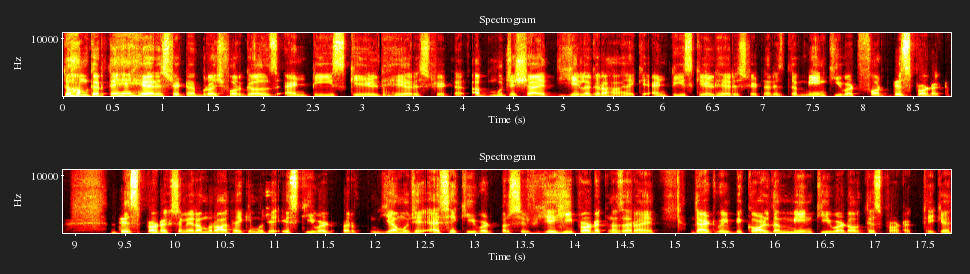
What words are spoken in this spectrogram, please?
तो हम करते हैं hair straightener, brush for girls, anti scald hair straightener. अब मुझे शायद ये लग रहा है कि anti scald hair straightener is the main keyword for this product. This product से मेरा मुराद है कि मुझे इस कीवर्ड पर या मुझे ऐसे कीवर्ड पर सिर्फ़ यही प्रोडक्ट नज़र आए, that will be called the main keyword of this product, ठीक है?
